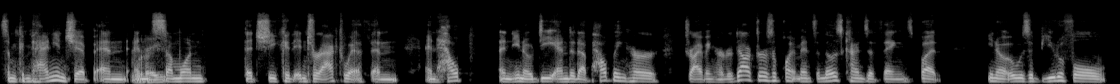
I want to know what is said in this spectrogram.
some companionship and and Right. someone that she could interact with and and help and you know Dee ended up helping her driving her to doctor's appointments and those kinds of things. But you know it was a beautiful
